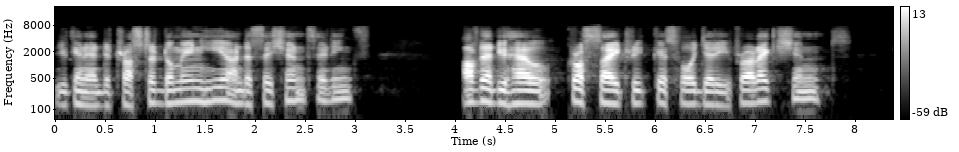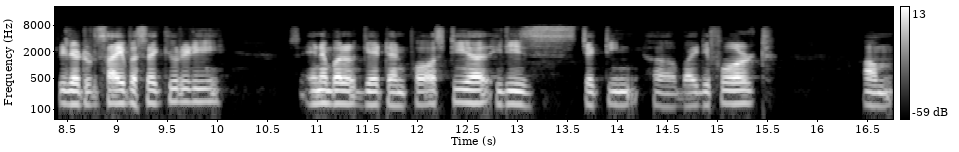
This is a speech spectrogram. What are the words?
you can add the trusted domain here under session settings. After that, you have cross-site request forgery protection related to cyber security. Enable get and post here. It is checked in uh, by default. Um,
